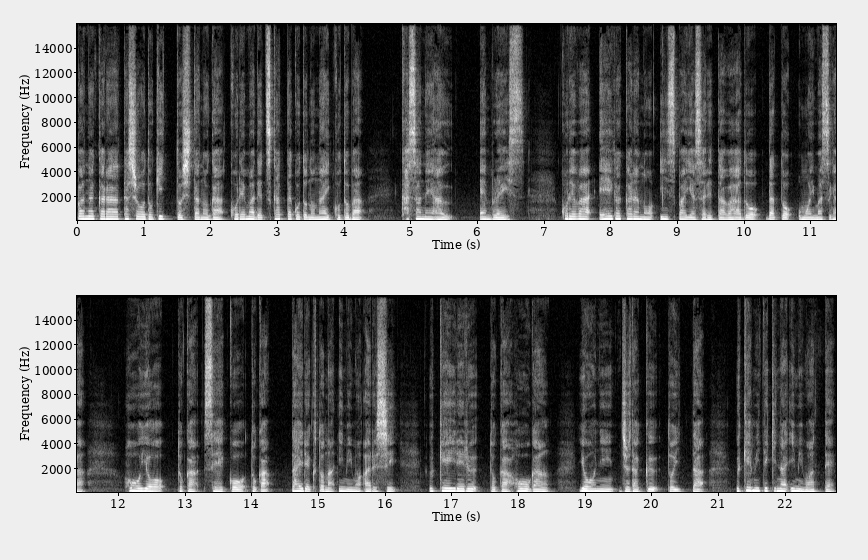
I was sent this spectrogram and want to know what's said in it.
端から多少ドキッとしたのが、これまで使ったことのない言葉、重ね合う、エンブレイス。これは映画からのインスパイアされたワードだと思いますが、包容とか成功とかダイレクトな意味もあるし、受け入れるとか方眼、容認、受諾といった受け身的な意味もあって、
